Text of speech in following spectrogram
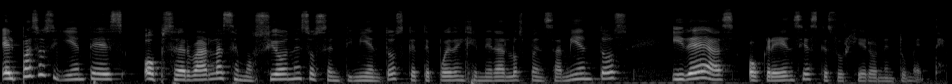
El paso siguiente es observar las emociones o sentimientos que te pueden generar los pensamientos, ideas o creencias que surgieron en tu mente.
